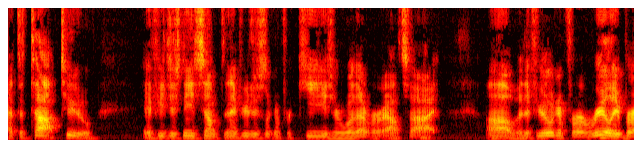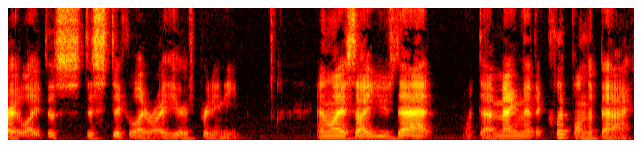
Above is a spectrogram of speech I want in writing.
at the top too. If you just need something, if you're just looking for keys or whatever outside. Uh, but if you're looking for a really bright light, this this stick light right here is pretty neat. And like I said, I use that with that magnetic clip on the back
